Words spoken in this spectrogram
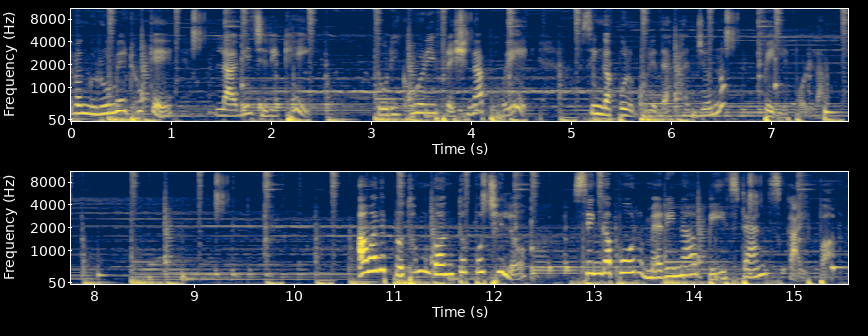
এবং রুমে ঢুকে লাগেজ রেখেই তড়িঘড়ি ফ্রেশন আপ হয়ে সিঙ্গাপুর ঘুরে দেখার জন্য বেরিয়ে পড়লাম। আমাদের প্রথম গন্তব্য ছিল সিঙ্গাপুর মেরিনা বে স্ট্যান্ড স্কাই পার্ক,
